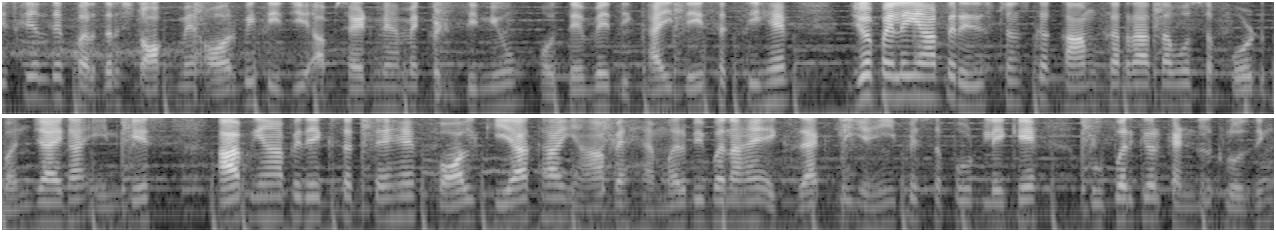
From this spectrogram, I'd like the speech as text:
इसके चलते फर्दर स्टॉक में और भी तेज़ी अपसाइड में हमें कंटिन्यू होते हुए दिखाई दे सकती है। जो पहले यहाँ पे रेजिस्टेंस का काम कर रहा था, वो सपोर्ट बन जाएगा। इनकेस आप यहाँ पे देख सकते हैं फॉल किया था, यहाँ पे हैमर हैमर भी बना है एग्जैक्टली exactly यहीं पे सपोर्ट लेके ऊपर की ओर कैंडल क्लोजिंग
